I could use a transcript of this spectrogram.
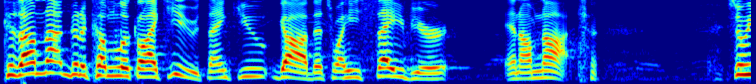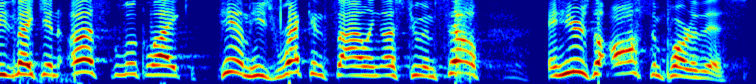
because I'm not going to come look like you. Thank you, God. That's why He's Savior, and I'm not. So He's making us look like Him. He's reconciling us to Himself. And here's the awesome part of this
